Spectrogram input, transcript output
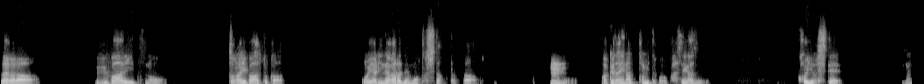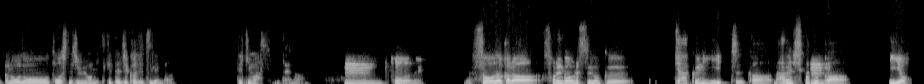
だから、ウーバーイーツのドライバーとかをやりながらでも年だったら、うん。莫大な富とかを稼がず、恋をして、なんか労働を通して自分を見つけて自己実現ができます、みたいな。うん。そうだね。そう、だから、それが俺すごく逆にいいっつうか、ナウシカとか、いいよ。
